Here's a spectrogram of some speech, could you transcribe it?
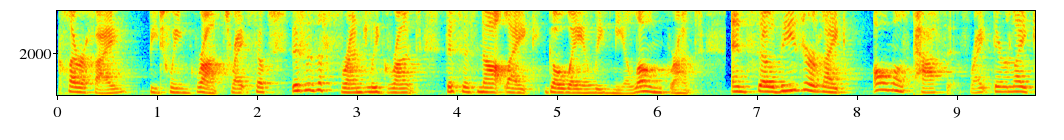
clarify between grunts, right? So this is a friendly grunt. This is not like go away and leave me alone grunt. And so these are like almost passive, right? They're like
